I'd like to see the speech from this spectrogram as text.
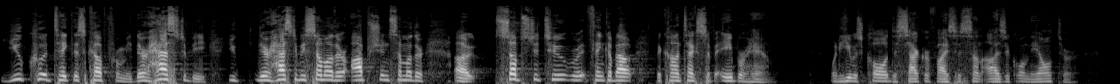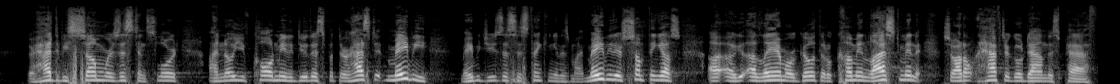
You could take this cup from me. There has to be. You, there has to be some other option, some other uh, substitute. Think about the context of Abraham when he was called to sacrifice his son Isaac on the altar. There had to be some resistance. Lord, I know you've called me to do this, but there has to, maybe, maybe Jesus is thinking in his mind, maybe there's something else, a, a, a lamb or a goat that'll come in last minute so I don't have to go down this path.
